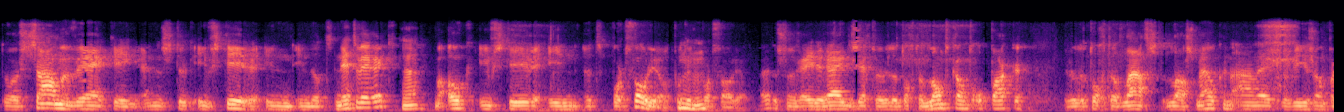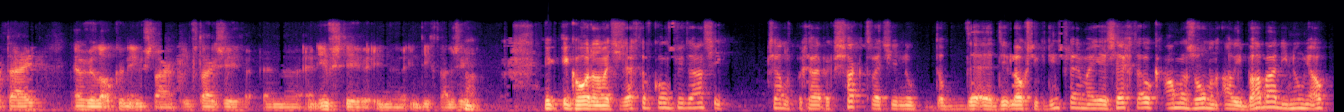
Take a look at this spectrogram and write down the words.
door samenwerking en een stuk investeren in, in dat netwerk. Ja. Maar ook investeren in het portfolio, productportfolio. Hè, Dus een rederij die zegt we willen toch de landkant oppakken. We willen toch dat laatst, last mile kunnen aanleveren via zo'n partij. En we willen ook kunnen inventariseren en, eh, en investeren in, eh, in digitalisering. Ik, ik hoor dan wat je zegt over consolidatie. Ik zelf begrijp exact wat je noemt op de, de logistieke dienstverlening. Maar je zegt ook Amazon en Alibaba, die noem je ook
